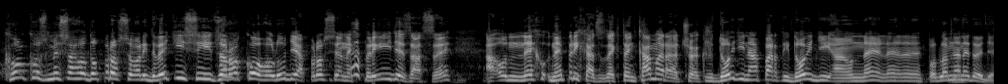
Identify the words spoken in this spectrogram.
koľko sme sa ho doprosovali? 2000 rokov ho ľudia prosia, nech príde zase a on ne, neprichádza, tak ten kamarát, čo akože dojdi na party, dojdi a on ne, ne, ne podľa mňa nedojde.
